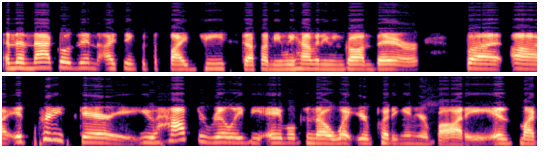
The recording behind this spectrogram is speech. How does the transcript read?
and then that goes in, I think, with the 5G stuff. I mean, we haven't even gone there, but uh, it's pretty scary. You have to really be able to know what you're putting in your body, is my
